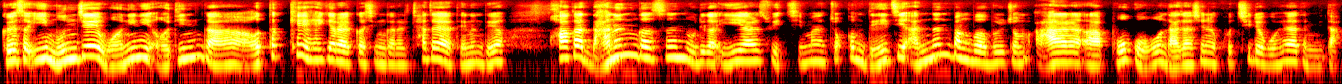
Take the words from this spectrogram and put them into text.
그래서 이 문제의 원인이 어딘가 어떻게 해결할 것인가를 찾아야 되는데요. 화가 나는 것은 우리가 이해할 수 있지만 조금 내지 않는 방법을 좀 알아보고 나 자신을 고치려고 해야 됩니다.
